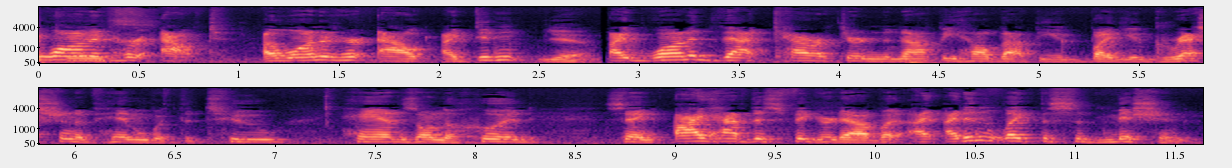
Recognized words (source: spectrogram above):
iconic, wanted it's- her out. I wanted her out. I didn't. Yeah. I wanted that character to not be held back by the, by the aggression of him with the two hands on the hood, saying, "I have this figured out." But I, I didn't like the submission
